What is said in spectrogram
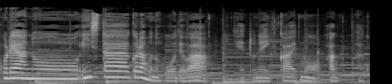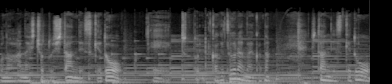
これあのインスタグラムの方ではえっ、ー、とね一回もうあこの話ちょっとしたんですけど、えー、ちょっと1ヶ月ぐらい前かなしたんですけど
